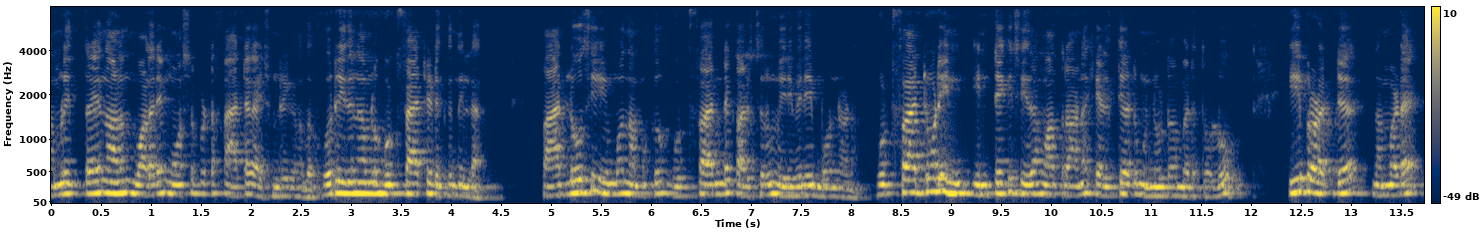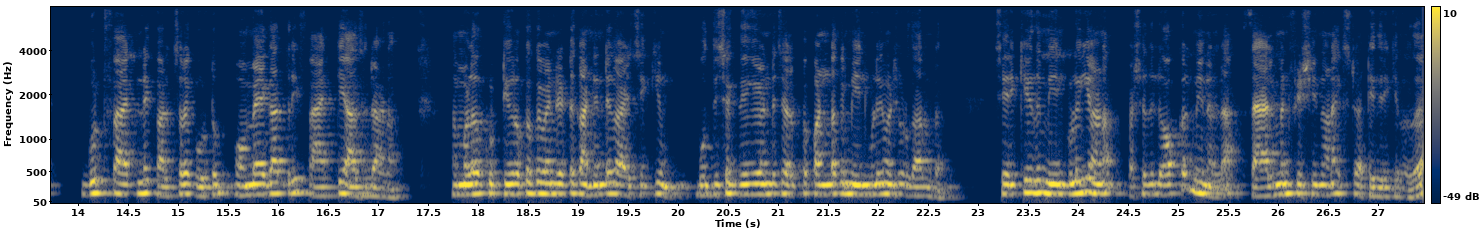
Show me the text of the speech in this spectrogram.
നമ്മൾ ഇത്രയും നാളും വളരെ മോശപ്പെട്ട ഫാറ്റ് കഴിച്ചുകൊണ്ടിരിക്കുന്നത്. ഒരു രീതിയിൽ നമ്മൾ ഗുഡ് ഫാറ്റ് എടുക്കുന്നില്ല. ഫാറ്റ് ലോസ് ചെയ്യുമ്പോൾ നമുക്ക് ഗുഡ് ഫാറ്റിന്റെ കൾച്ചറും വെരി വെരി ഇമ്പോർട്ടന്റ് ആണ്. ഗുഡ് ഫാറ്റും കൂടി ഇൻടേക്ക് ചെയ്താൽ മാത്രമാണ് ഹെൽത്തി ആയിട്ട് മുന്നോട്ട് പോകാൻ പറ്റത്തുള്ളൂ. ഈ പ്രൊഡക്റ്റ് നമ്മുടെ ഗുഡ് ഫാറ്റിന്റെ കൾച്ചറെ കൂട്ടും ഒമേഗ ത്രീ ഫാറ്റി ആസിഡ് ആണ്. നമ്മൾ കുട്ടികൾക്കൊക്കെ വേണ്ടിയിട്ട് കണ്ണിന്റെ കാഴ്ചയ്ക്കും ബുദ്ധിശക്തിക്ക് വേണ്ടി ചിലപ്പോൾ പണ്ടൊക്കെ മീൻ ഗുളി മേടിച്ചു കൊടുക്കാറുണ്ട്. ശരിക്കും ഇത് മീൻ ഗുളികയാണ് പക്ഷെ ഇത് ലോക്കൽ മീനല്ല. സാൽമൺ ഫിഷിൽ നിന്നാണ് എക്സ്ട്രാക്ട് ചെയ്തിരിക്കുന്നത്.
